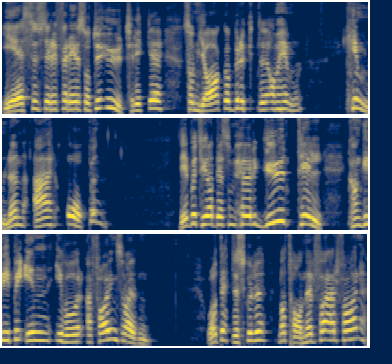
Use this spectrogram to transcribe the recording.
Jesus refererer så til uttrykket som Jakob brukte om himmelen. Himmelen er åpen. Det betyr at det som hører Gud til, kan gripe inn i vår erfaringsverden. Og at dette skulle Nathaniel få erfare.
